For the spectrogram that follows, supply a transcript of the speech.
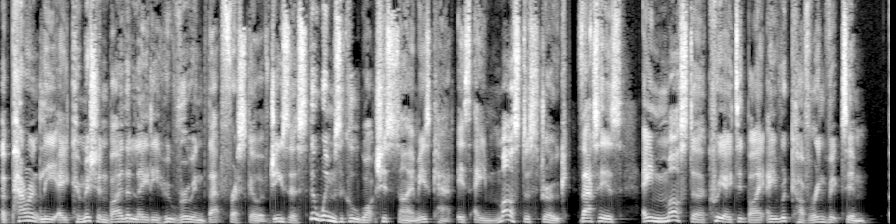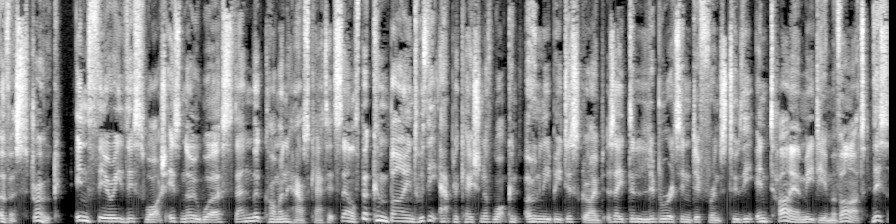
Apparently a commission by the lady who ruined that fresco of Jesus, the whimsical watch's Siamese cat is a masterstroke, that is, a master created by a recovering victim of a stroke. In theory, this watch is no worse than the common house cat itself, but combined with the application of what can only be described as a deliberate indifference to the entire medium of art, this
